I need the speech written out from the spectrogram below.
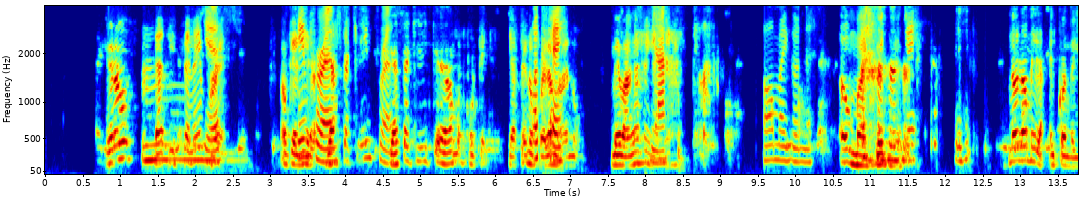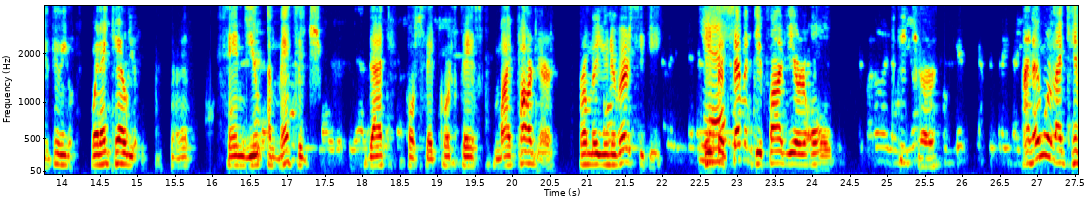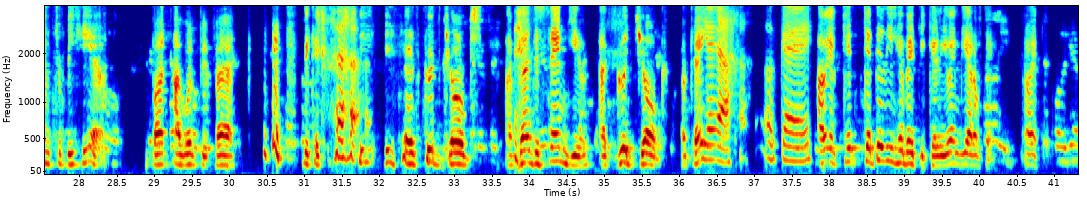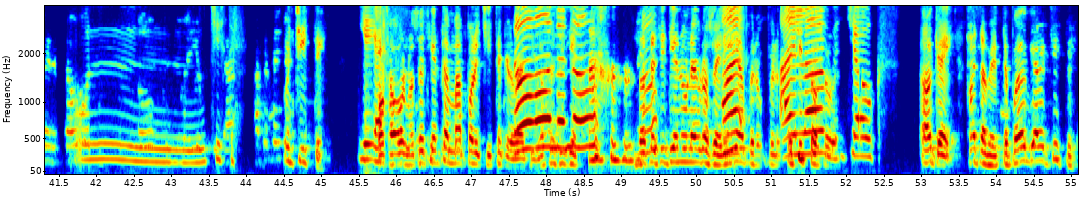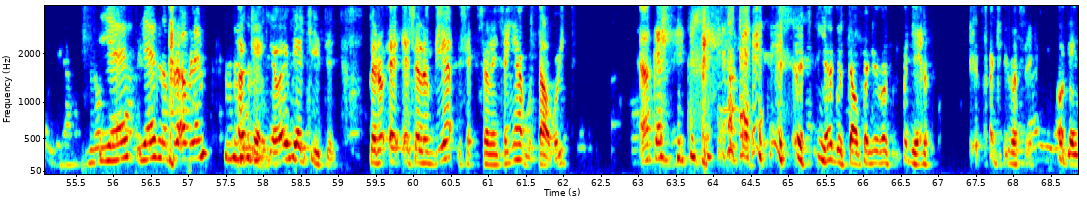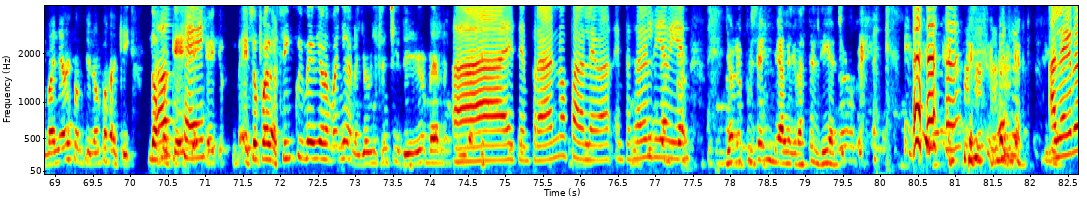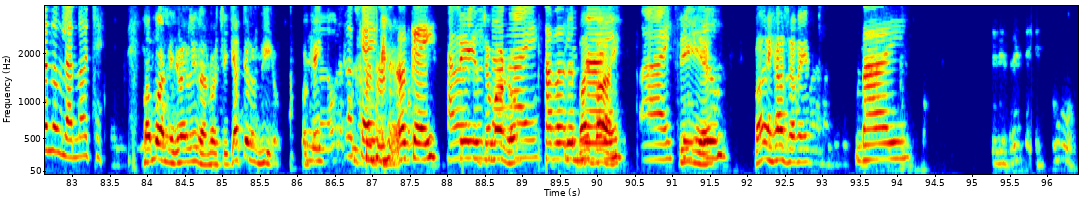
You know, that is an Mm, inference. Yes, Okay, mira, ya inference, hasta aquí, ya inference. hasta aquí quedamos porque ya se nos fue la mano. Me van a Ya. regañar. Oh my goodness. Oh my goodness. Okay. No, no, mira, cuando yo te digo, when I tell you, uh, send you a message that Jose Cortez, my partner from the university, he's a 75 year old teacher, and I would like him to be here, but I would prefer because he, he says good jokes. I'm going to send you a good joke, okay? yeah, okay. A ver, ¿qué, ¿qué te dije, Betty, que le iba a enviar a usted? A ver, Un chiste. un chiste. Por Yes. favor, no se sientan mal por el chiste que le voy a decir. No, No, sé, no, si, tiene, no. no sé no. si tiene una grosería, I- pero, pero es I chistoso. love jokes. Ok, Hazabeth, ¿te puedo enviar el chiste? Yes, yes, no problem. Ok, le voy a enviar el chiste. Pero eh, eh, se lo envía, se, se lo enseña a Gustavo, ¿oíste? Okay. Le enseña a Gustavo para que compañero. ¿Para qué cosa? Ok, mañana continuamos aquí. No, porque que, eh, eso fue a las cinco y media de la mañana. Yo vi ese chiste y yo me. Ay, temprano para empezar el día bien. Yo le puse y me alegraste el día, chico. Alégranos la noche. Vamos a alegrarle la noche. Ya te lo envío. Ok. Ok. Okay, Have See you tomorrow. night. have a good Bye night. bye. Bye. See See ya. you. Bye, Hazabeth. Bye. Tele 13 estuvo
